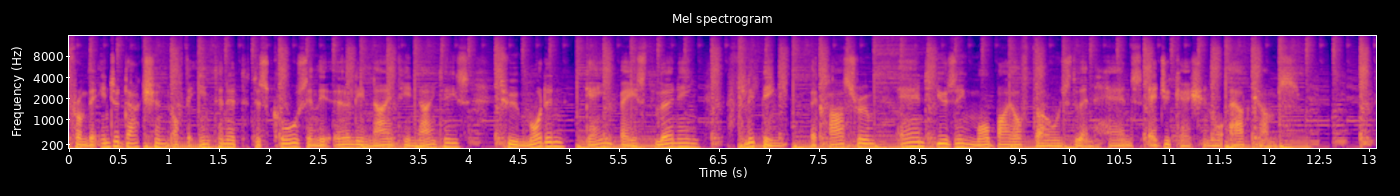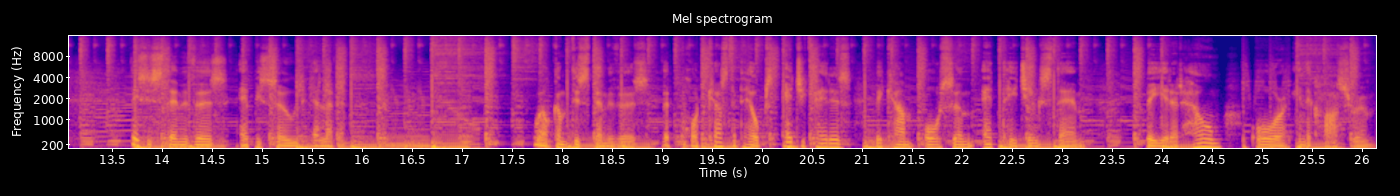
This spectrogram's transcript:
from the introduction of the internet to schools in the early 1990s to modern game based learning, flipping the classroom, and using mobile phones to enhance educational outcomes. This is STEMiverse episode 11. Welcome to STEMiverse, the podcast that helps educators become awesome at teaching STEM, be it at home or in the classroom.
